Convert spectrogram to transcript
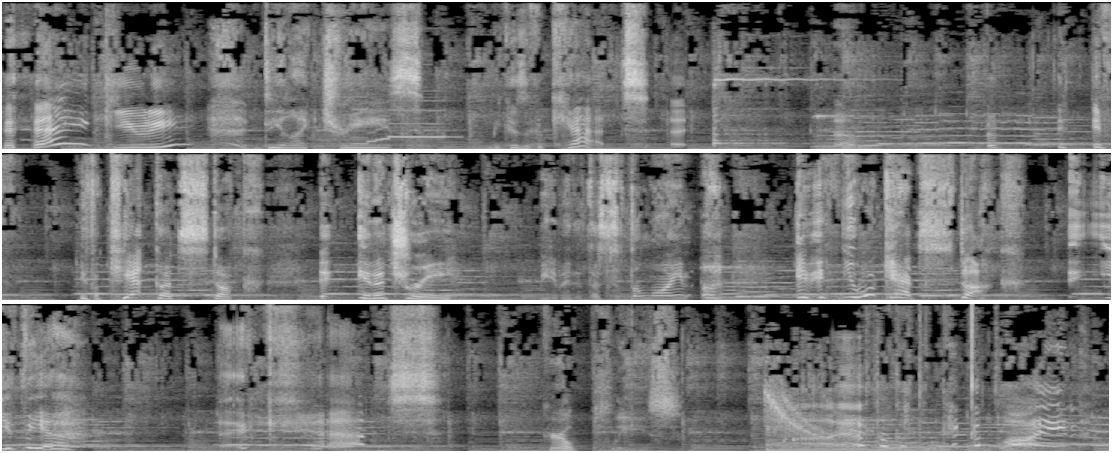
Hey, cutie. Do you like trees? Because of a cat, uh, um, uh, if if a cat got stuck in a tree, wait a minute, that's is the line. Uh, if, if you were cat stuck, you'd be a, a cat. Girl, please. I forgot the pickup line.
